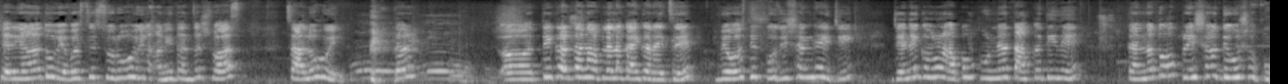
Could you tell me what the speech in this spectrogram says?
शरीराला तो व्यवस्थित सुरू होईल आणि त्यांचा श्वास चालू होईल. तर ते करताना आपल्याला काय करायचंय? व्यवस्थित पोझिशन घ्यायची जेणेकरून आपण पूर्ण ताकदीने त्यांना तो प्रेशर देऊ शकू.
